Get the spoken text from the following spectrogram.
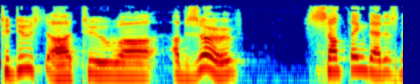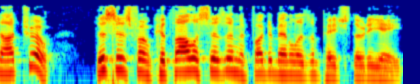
to do uh, to uh, observe something that is not true. This is from Catholicism and Fundamentalism, page 38.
